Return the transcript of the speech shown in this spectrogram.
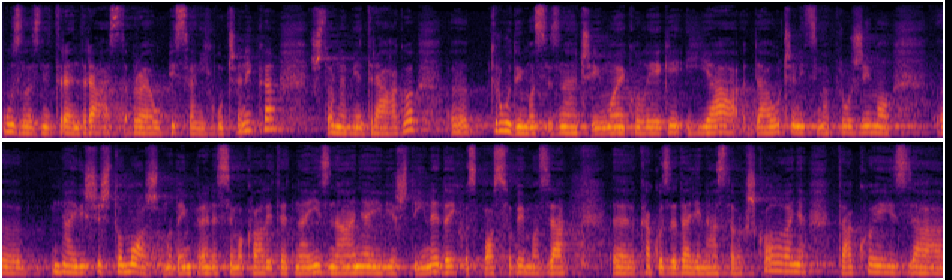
uzlazni trend rasta broja upisanih učenika, što nam je drago. E, trudimo se, znači, moje kolege i ja, da učenicima pružimo E, najviše što možemo, da im prenesemo kvalitetna i znanja i vještine, da ih osposobimo za e, kako za dalji nastavak školovanja, tako i za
